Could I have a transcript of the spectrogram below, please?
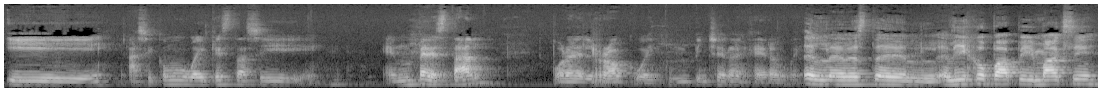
y así como un güey que está así en un pedestal por el rock, güey. Un pinche granjero, güey. El, el, este, el, el hijo, papi, Maxi,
